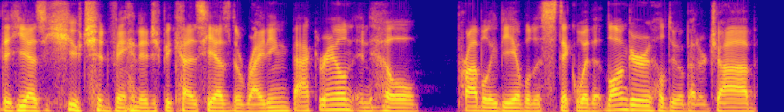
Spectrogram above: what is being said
that he has a huge advantage because he has the writing background and he'll probably be able to stick with it longer. He'll do a better job.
